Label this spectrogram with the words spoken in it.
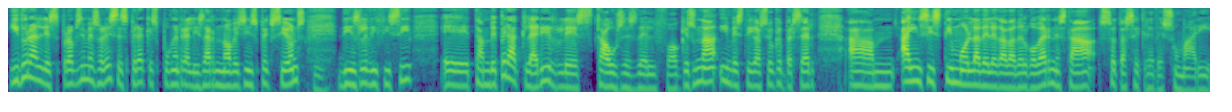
i durant les pròximes hores s'espera que es puguen realitzar noves inspeccions mm. dins l'edifici eh, també per aclarir les causes del foc. És una investigació que, per cert, eh, ha insistit molt la delegada del govern, està sota secret de sumari.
